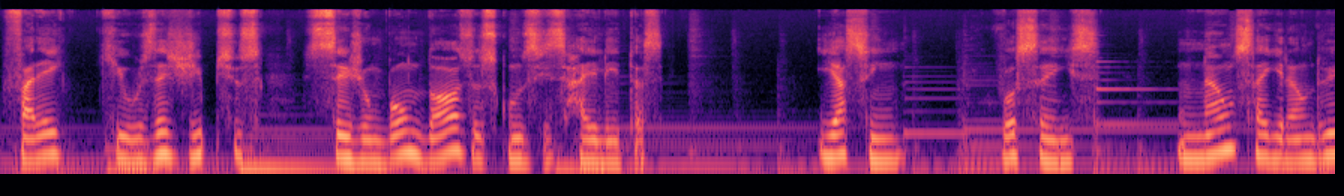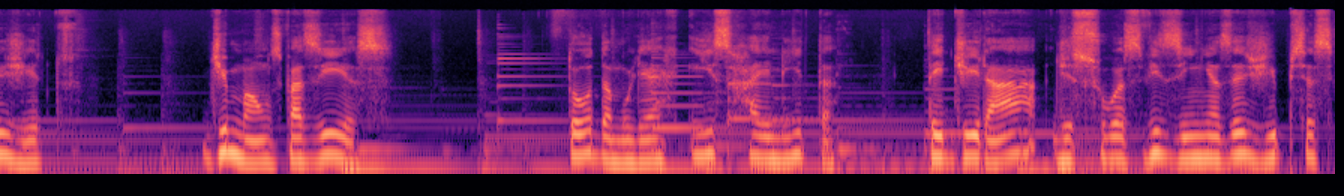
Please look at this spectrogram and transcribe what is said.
Farei que os egípcios sejam bondosos com os israelitas. E assim, vocês não sairão do Egito de mãos vazias toda mulher israelita pedirá de suas vizinhas egípcias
